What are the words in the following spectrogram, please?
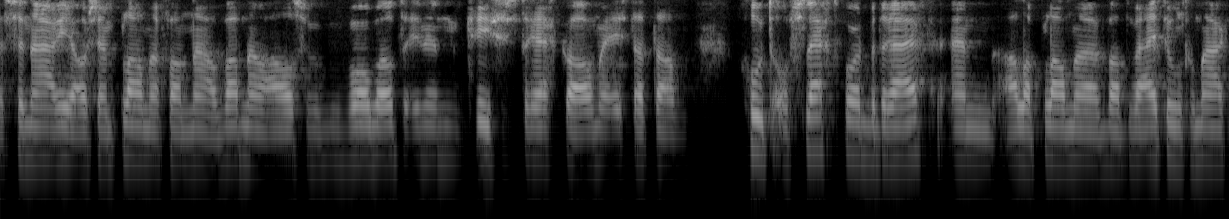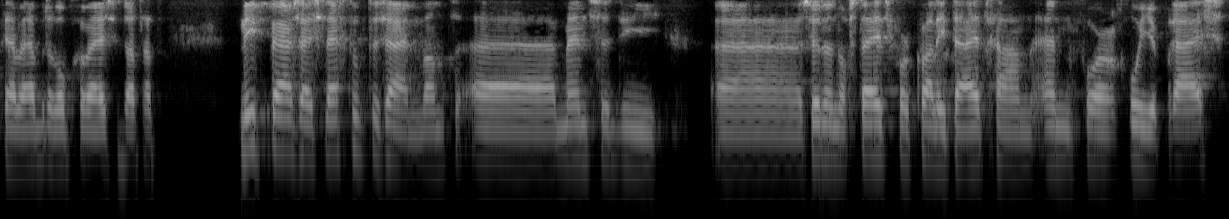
scenario's en plannen van, nou, wat nou als we bijvoorbeeld in een crisis terechtkomen, is dat dan goed of slecht voor het bedrijf. En alle plannen wat wij toen gemaakt hebben, hebben erop gewezen dat het niet per se slecht hoeft te zijn. Want uh, mensen die uh, zullen nog steeds voor kwaliteit gaan en voor een goede prijs.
